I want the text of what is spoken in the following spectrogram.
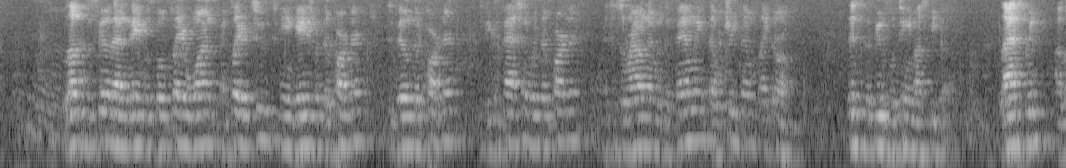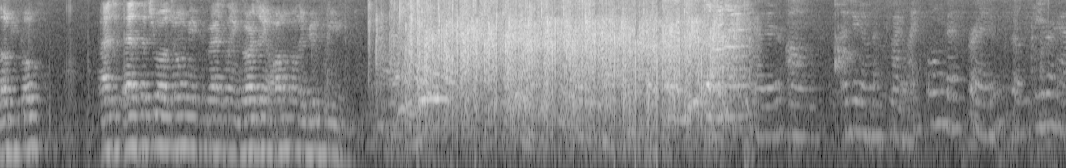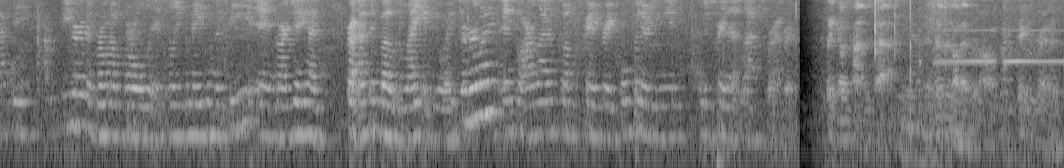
Love is a skill that enables both player one and player two to be engaged with their partner, to build their partner, to be compassionate with their partner, and to surround them with a family that will treat them like their own. This is the beautiful team I speak of. Lastly, I love you both. I just ask that you all join me in congratulating Garjay and Autumn on their beautiful union. Um, as you know, that's my lifelong best friend. So to see her happy, see her in a grown-up role is really amazing to see. And Garjay has brought nothing but light and joy to her life and to our lives. So I'm just very grateful for their union and just pray that it lasts forever. It's like no time has passed. And something I'll never um, take for granted.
